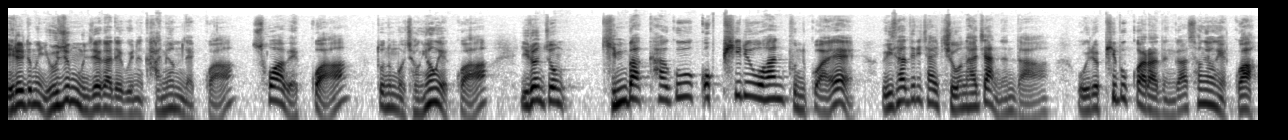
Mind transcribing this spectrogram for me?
예를 들면 요즘 문제가 되고 있는 감염내과, 소아외과 또는 뭐 정형외과 이런 좀 긴박하고 꼭 필요한 분과에 의사들이 잘 지원하지 않는다. 오히려 피부과라든가 성형외과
